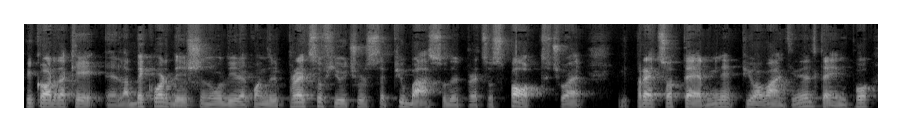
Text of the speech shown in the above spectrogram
ricorda che eh, la backwardation vuol dire quando il prezzo futures è più basso del prezzo spot, cioè il prezzo a termine più avanti nel tempo,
